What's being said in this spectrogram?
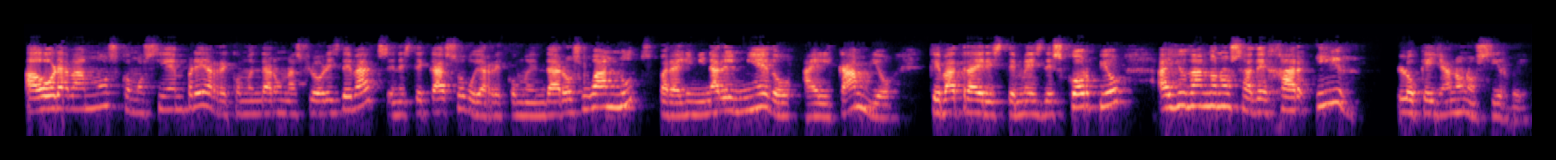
Ahora vamos, como siempre, a recomendar unas flores de Bach. En este caso voy a recomendaros walnuts para eliminar el miedo al cambio que va a traer este mes de Escorpio, ayudándonos a dejar ir lo que ya no nos sirve.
